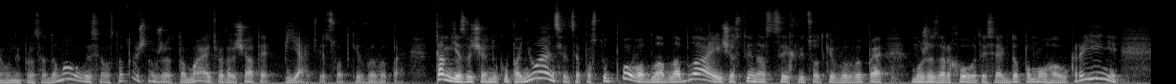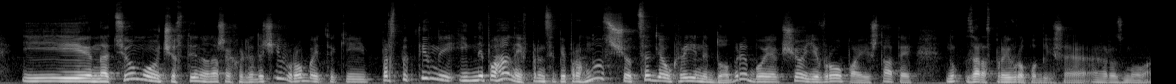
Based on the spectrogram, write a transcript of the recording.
вони про це домовилися, остаточно вже то мають витрачати 5% ВВП. Там є звичайно купа нюансів, це поступово, бла бла бла. І частина з цих відсотків ВВП може зараховуватися як допомога Україні. І на цьому частина наших глядачів робить такий перспективний і непоганий, в принципі, прогноз, що це для України добре, бо якщо Європа і Штати, ну зараз про Європу більше е, розмова.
